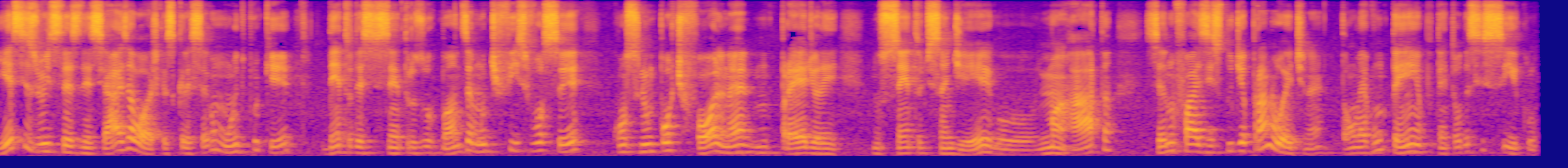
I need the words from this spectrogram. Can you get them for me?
E esses REITs residenciais, é lógico, eles cresceram muito porque dentro desses centros urbanos é muito difícil você construir um portfólio, né? Um prédio ali no centro de San Diego, em Manhattan, você não faz isso do dia para a noite, né? Então leva um tempo, tem todo esse ciclo.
